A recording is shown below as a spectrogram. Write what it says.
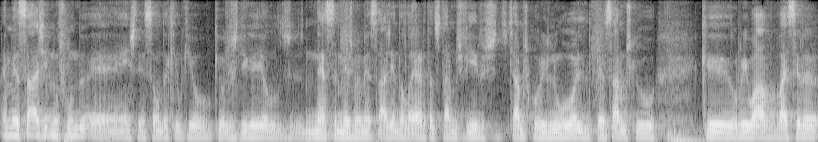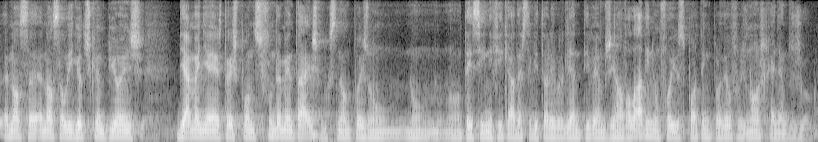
A mensagem, no fundo, é a extensão daquilo que eu, que eu lhes digo a eles, nessa mesma mensagem de alerta, de estarmos vivos, de estarmos com o brilho no olho, de pensarmos que o que o Rio Ave vai ser a, a, nossa, a nossa Liga dos Campeões de amanhã, os três pontos fundamentais, porque senão depois não, não, não tem significado esta vitória brilhante que tivemos em Alvalade e não foi o Sporting que perdeu, foi nós que ganhamos o jogo.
